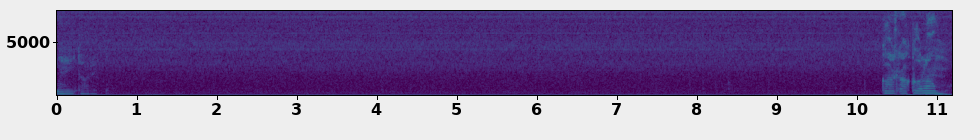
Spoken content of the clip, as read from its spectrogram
Ben intihar ettim. Kaç dakika lan bu?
